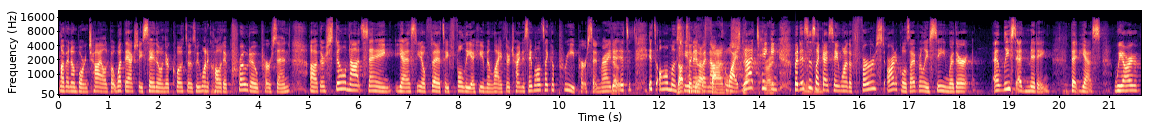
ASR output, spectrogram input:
of an unborn child, but what they actually say, though, in their quotes is we want to call it a proto person. Uh, they're still not saying, yes, you know, that it's a fully a human life. They're trying to say, well, it's like a pre person, right? Yeah. It's, it's almost not human, but not quite. Step, not taking, right? but this mm-hmm. is, like I say, one of the first articles I've really seen where they're at least admitting that, yes, we are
